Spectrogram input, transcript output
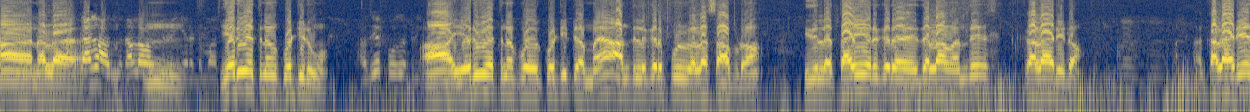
ஆ நல்லா. அதுக்காக அது நல்லா வளர்த்துருவீங்க ரெண்டு மாதம் எரு ஏற்றுன கொட்டிடுவோம். ஆ எரு போ கொட்டிட்டோமே அதில் இருக்கிற புழுவெல்லாம் சாப்பிடும். இதில் தை இருக்கிற இதெல்லாம் வந்து கலாரிடும் கலாரியே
